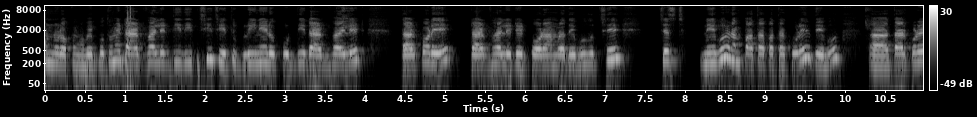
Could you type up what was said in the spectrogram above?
অন্যরকম হবে। প্রথমে ডার্ক ভায়োলেট দিয়ে দিচ্ছি, যেহেতু গ্রিনের ওপর দিয়ে ডার্ক ভায়োলেট তারপরে ডার্ক ভায়োলেটের পর আমরা দেব হচ্ছে জাস্ট নেব এরকম পাতা পাতা করে দেব। তারপরে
